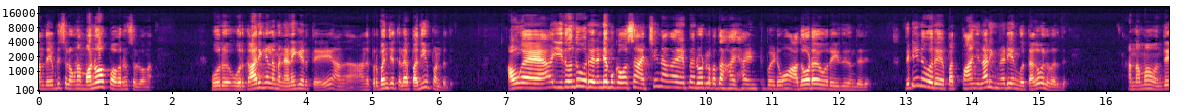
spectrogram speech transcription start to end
அந்த எப்படி சொல்லுவாங்கன்னா மனோ பவர்னு சொல்லுவாங்க. ஒரு ஒரு காரியங்கள் நம்ம நினைக்கிறது அந்த அந்த பிரபஞ்சத்தில் பதிவு பண்ணுறது அவங்க இது வந்து ஒரு ரெண்டே முக்கால் வருஷம் ஆச்சு நாங்கள் எப்போ ரோட்டில் பார்த்தா ஹாய் ஹாய்ன்ட்டு போயிடுவோம். அதோட ஒரு இது இருந்தது திடீர்னு ஒரு பத் பாஞ்சு நாளைக்கு முன்னாடி எனக்கு ஒரு தகவல் வருது. அந்த அம்மா வந்து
